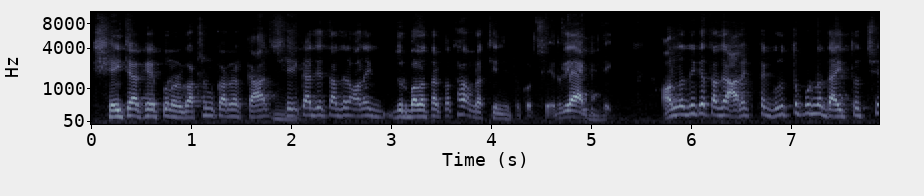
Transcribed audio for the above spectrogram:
সেইটাকে পুনর্গঠন করার কাজ সেই কাজে তাদের অনেক দুর্বলতার কথা আমরা চিহ্নিত করছি। এটা হলো একদিক। অন্যদিকে তাদের আরেকটা গুরুত্বপূর্ণ দায়িত্ব হচ্ছে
